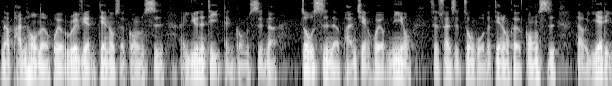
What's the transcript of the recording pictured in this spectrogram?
那盘后呢会有 Rivian 电动车公司、Unity 等公司。那周四呢，盘前会有 Neo，这算是中国的电动车公司，还有 Yeti。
